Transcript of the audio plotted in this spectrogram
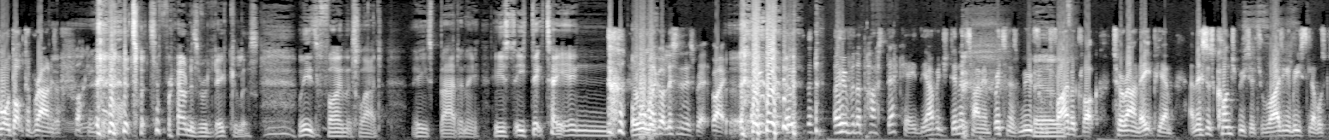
well, Dr. Brown is a fucking. Dr. Brown is ridiculous. We need to find this lad. He's bad, isn't he? He's he's dictating. Oh my god, listen to this bit. Right. Over, over the, over the past decade, the average dinner time in Britain has moved from Um, 5 o'clock to around 8 pm, and this has contributed to rising obesity levels.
